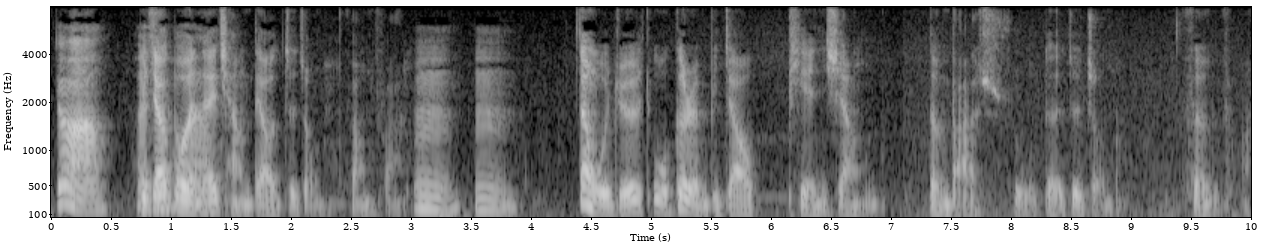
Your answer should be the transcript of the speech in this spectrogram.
对啊，比较多人在强调这种方法。嗯嗯但我觉得我个人比较偏向等把数的这种分法。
